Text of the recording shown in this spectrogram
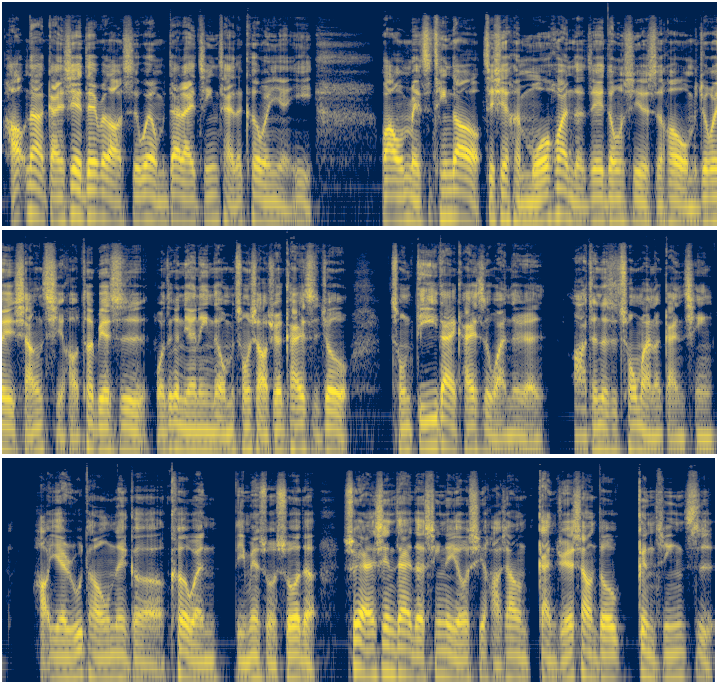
好，那感谢 David 老师为我们带来精彩的课文演绎。 哇，我们每次听到这些很魔幻的这些东西的时候，我们就会想起哈，特别是我这个年龄的，我们从小学开始就从第一代开始玩的人啊，真的是充满了感情。好，也如同那个课文里面所说的，虽然现在的新的游戏好像感觉上都更精致，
